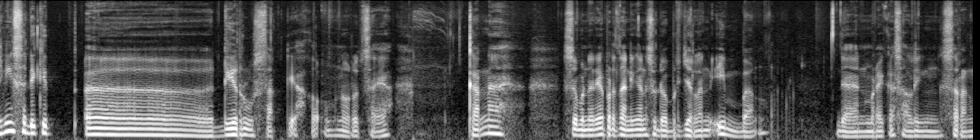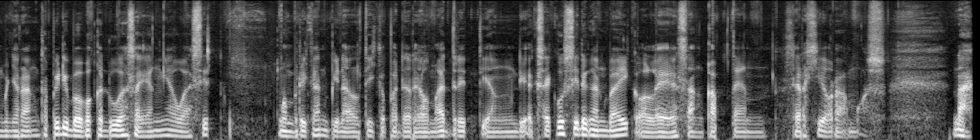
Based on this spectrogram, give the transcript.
ini sedikit uh, dirusak ya kalau menurut saya. Karena sebenarnya pertandingan sudah berjalan imbang dan mereka saling serang menyerang tapi di babak kedua sayangnya wasit memberikan penalti kepada Real Madrid yang dieksekusi dengan baik oleh sang kapten Sergio Ramos. Nah,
